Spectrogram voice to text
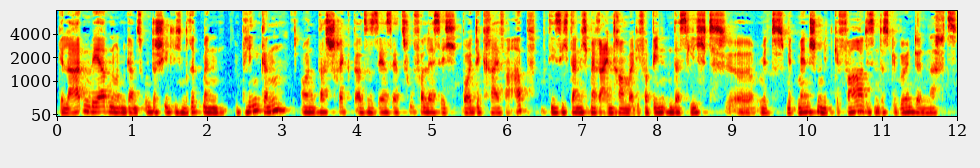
geladen werden und in ganz unterschiedlichen Rhythmen blinken. Und das schreckt also sehr, sehr zuverlässig Beutegreifer ab, die sich da nicht mehr reintrauen, weil die verbinden das Licht äh, mit, mit Menschen mit Gefahr. Die sind das gewöhnt, wenn nachts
